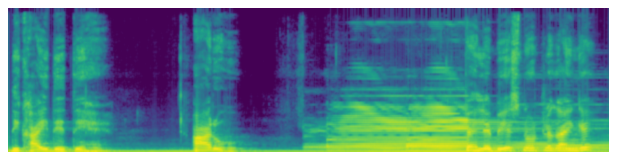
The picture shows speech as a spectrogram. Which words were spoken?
दिखाई देते हैं। आरोह। पहले बेस नोट लगाएँगे।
